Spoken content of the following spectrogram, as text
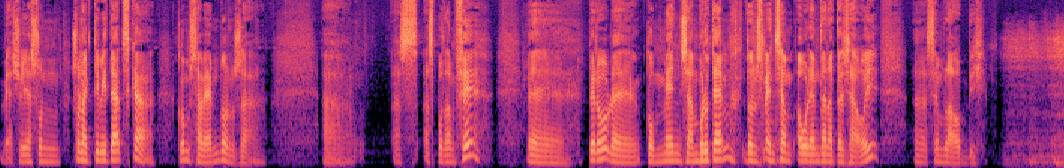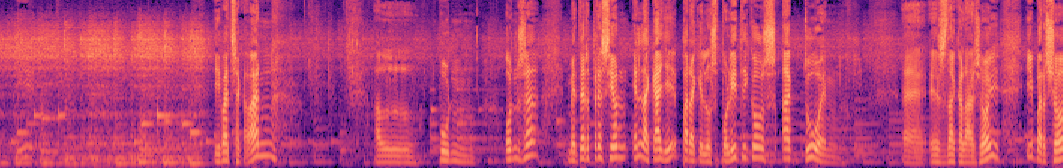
Bé, això ja són, són activitats que, com sabem, doncs, eh, eh, es, es poden fer, eh, però eh, com menys embrutem, doncs menys haurem de netejar, oi? Eh, sembla obvi. I, I vaig acabant. El punt 11. Meter presión en la calle para que los políticos actúen. Eh, és de calaix, oi? I per això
